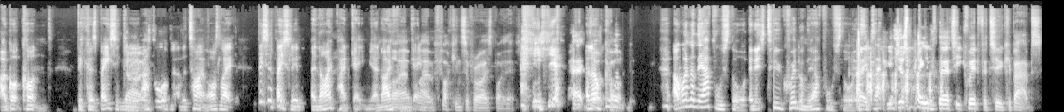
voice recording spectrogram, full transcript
I got conned because basically No. I thought of it at the time. I was like, this is basically an, an iPad game, yeah, an I iPhone am, game. I am fucking surprised by this. yeah, Heck, And I dot was- I went on the Apple Store and it's two quid on the Apple Store. Mate, exactly you just paid 30 quid for two kebabs.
